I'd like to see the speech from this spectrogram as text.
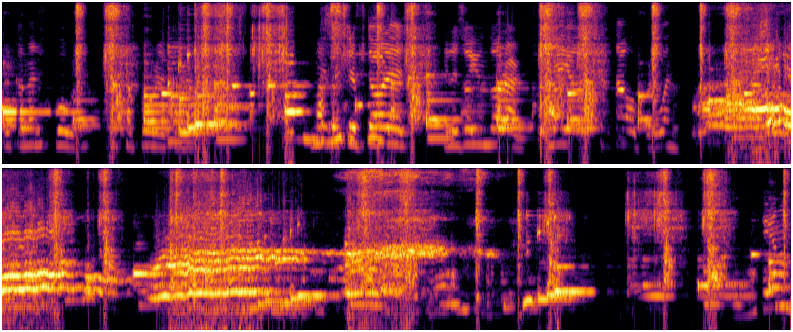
el canal. Más suscriptores y les doy un dólar. Medio centavo, pero bueno. Que ya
